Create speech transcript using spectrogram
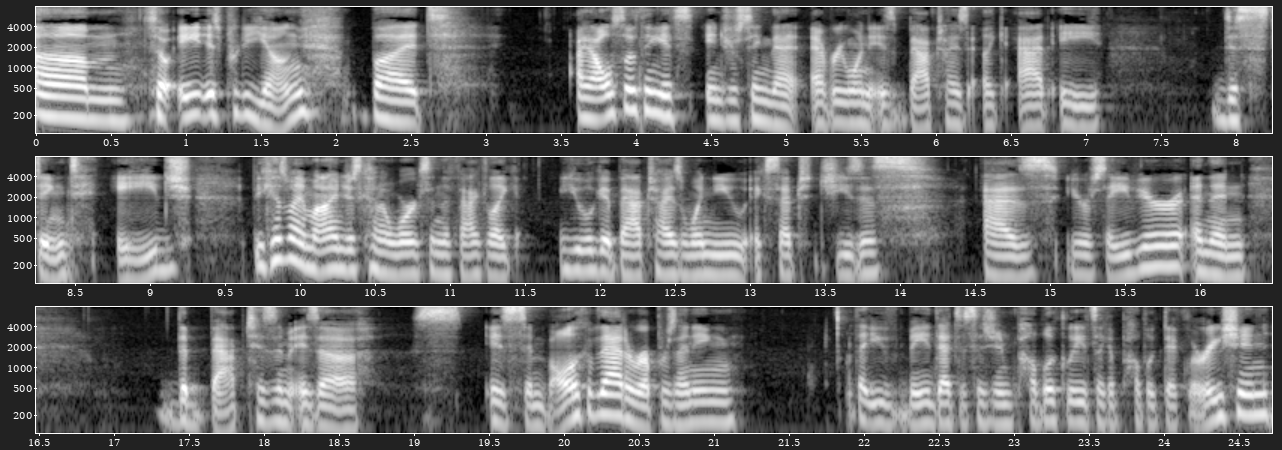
Um, so eight is pretty young, but I also think it's interesting that everyone is baptized like at a distinct age because my mind just kind of works in the fact like you will get baptized when you accept Jesus as your savior and then the baptism is a is symbolic of that or representing that you've made that decision publicly. It's like a public declaration.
